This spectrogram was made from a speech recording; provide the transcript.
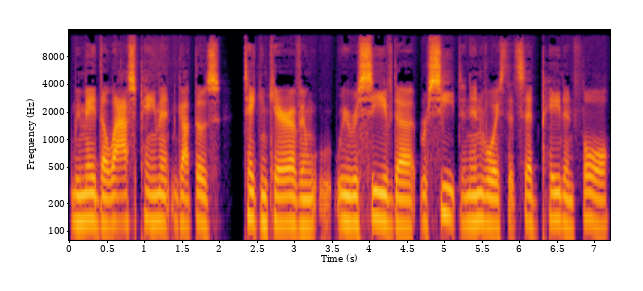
we made the last payment and got those taken care of, and we received a receipt, an invoice that said paid in full.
